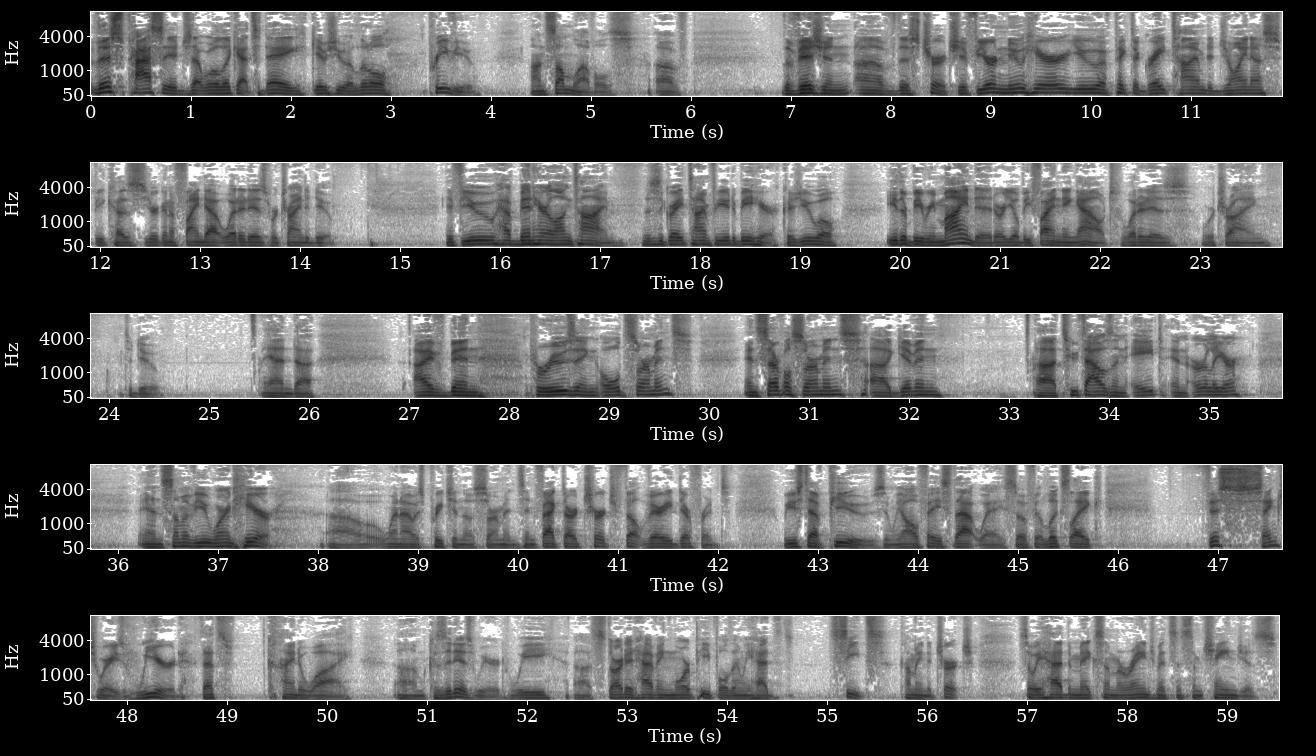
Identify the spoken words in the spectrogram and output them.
This passage that we'll look at today gives you a little preview on some levels of the vision of this church. If you're new here, you have picked a great time to join us because you're going to find out what it is we're trying to do. If you have been here a long time, this is a great time for you to be here because you will either be reminded or you'll be finding out what it is we're trying to do. And uh, I've been perusing old sermons and several sermons uh, given uh, 2008 and earlier. And some of you weren't here uh, when I was preaching those sermons. In fact, our church felt very different. We used to have pews, and we all faced that way. So if it looks like this sanctuary is weird, that's kind of why. Because um, it is weird. We uh, started having more people than we had seats coming to church. So we had to make some arrangements and some changes.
